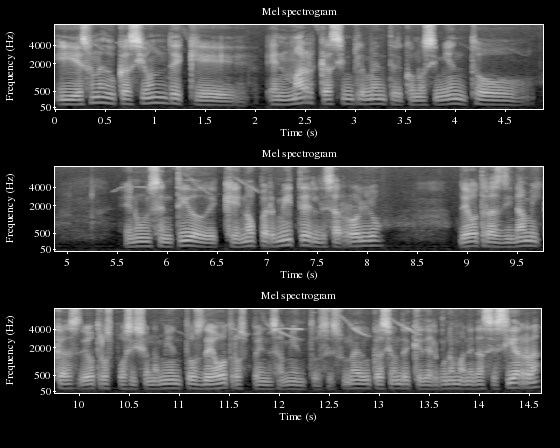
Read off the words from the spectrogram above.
y es una educación de que enmarca simplemente el conocimiento en un sentido de que no permite el desarrollo de otras dinámicas, de otros posicionamientos, de otros pensamientos. Es una educación de que de alguna manera se cierra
